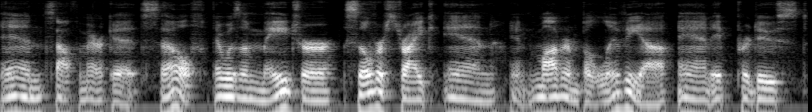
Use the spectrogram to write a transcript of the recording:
in South America itself. There was a major silver strike in in modern Bolivia, and it produced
